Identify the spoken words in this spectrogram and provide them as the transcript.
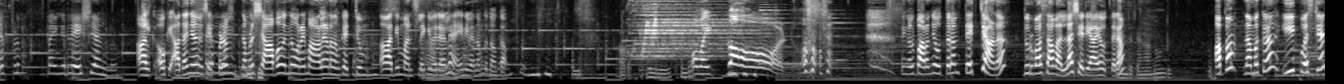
എപ്പോഴും ഭയങ്കര ദേഷ്യമാണല്ലോ ആൾക്ക് ഓക്കെ അതാ ഞാൻ ചോദിച്ചത് എപ്പോഴും നമ്മൾ ശാപം എന്ന് പറയുമ്പോൾ ആളെയാണ് നമുക്ക് ഏറ്റവും ആദ്യം മനസ്സിലേക്ക് വരിക അല്ലേ? എനിവേ നമുക്ക് നോക്കാം. ഓ മൈ ഗോഡ് നിങ്ങൾ പറഞ്ഞ ഉത്തരം തെറ്റാണ്. ദുർവാസാവ് അല്ല ശരിയായ ഉത്തരം. അപ്പം നമുക്ക് ഈ ക്വസ്റ്റ്യൻ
